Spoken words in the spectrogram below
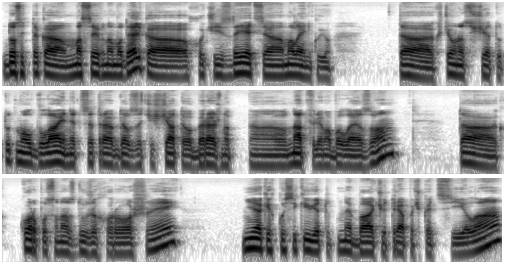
Досить така масивна моделька, хоч і здається маленькою. Так, що у нас ще тут? Тут молдлайни, це треба буде зачищати обережно е, надфілем або лезом. Так, корпус у нас дуже хороший. Ніяких косяків я тут не бачу, тряпочка ціла.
